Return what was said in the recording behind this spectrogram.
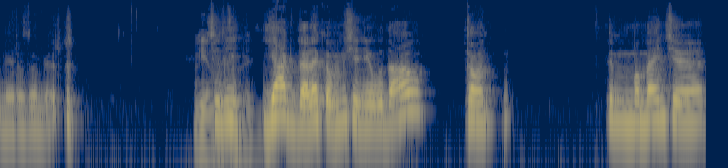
mnie rozumiesz? Wiem, Czyli jak daleko bym się nie udał, to w tym momencie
